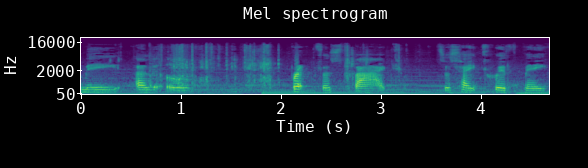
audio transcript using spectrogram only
me a little breakfast bag to take with me.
